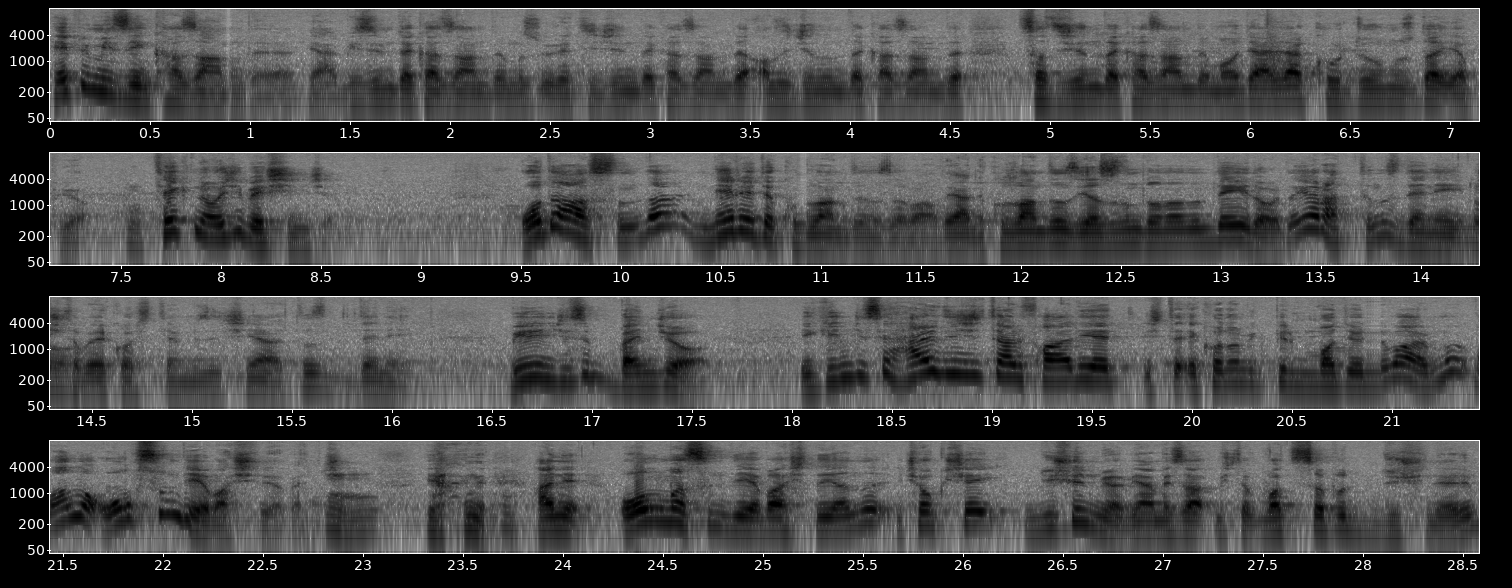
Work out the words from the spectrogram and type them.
Hepimizin kazandığı, yani bizim de kazandığımız, üreticinin de kazandığı, alıcının da kazandığı, satıcının da kazandığı modeller kurduğumuzda yapıyor. Teknoloji beşinci. O da aslında nerede kullandığınıza bağlı. Yani kullandığınız yazılım donanım değil orada. Yarattığınız deneyim. işte bu ekosistemimiz için yarattığınız deneyim. Birincisi bence o. İkincisi her dijital faaliyet işte ekonomik bir modeli var mı? Valla olsun diye başlıyor bence. Yani hani olmasın diye başlayanı çok şey düşünmüyorum. Yani mesela işte WhatsApp'ı düşünelim.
